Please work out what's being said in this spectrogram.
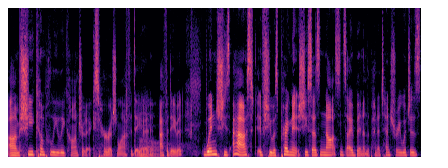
um, she completely contradicts her original affidavit. Oh. Affidavit. When she's asked if she was pregnant, she says, "Not since I've been in the penitentiary," which is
